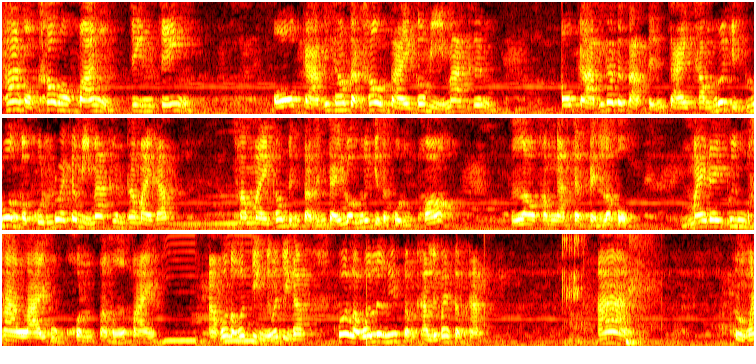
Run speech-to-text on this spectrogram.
ถ้าเขาเข้ามาฟังจริง ๆ โอกาสที่เขาจะเข้าใจก็มีมากขึ้น โอกาสที่เขาจะตัดสินใจทำธุรกิจร่วมกับคุณด้วยก็มีมากขึ้นทำไมครับ ทำไมเขาถึงตัดสินใจร่วมธุรกิจกับคุณ เพราะเราทำงานกันเป็นระบบ ไม่ได้พึ่งพารายบุคคลเสมอไปอะพวกเราว่าจริงหรือไม่จริงครับ พวกเราว่าเรื่องนี้สำคัญหรือไม่สำคัญ อ่า ถูกไหม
